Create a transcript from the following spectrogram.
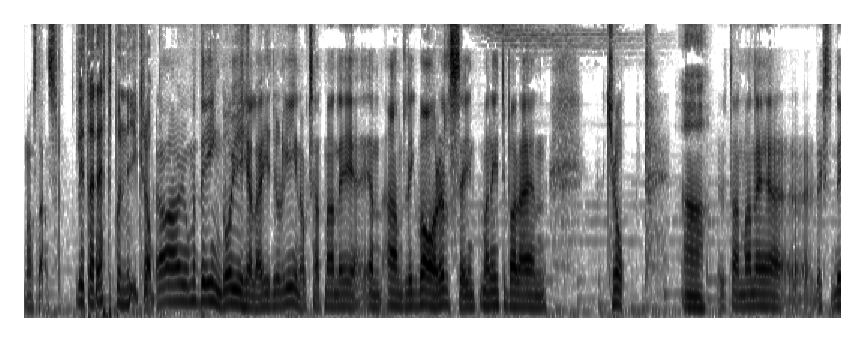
någonstans. Leta rätt på en ny kropp? Ja, jo, men det ingår ju i hela ideologin också, att man är en andlig varelse. Man är inte bara en kropp, Ja. utan man är, liksom, det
